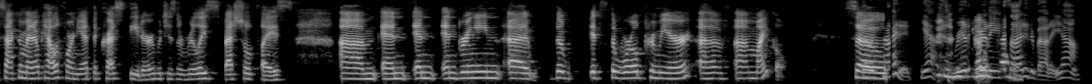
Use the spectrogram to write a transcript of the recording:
Sacramento, California, at the Crest Theater, which is a really special place, um, and and and bringing uh, the it's the world premiere of um, Mical. So So excited! Yes, really, So really excited. excited about it. Yeah. it's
